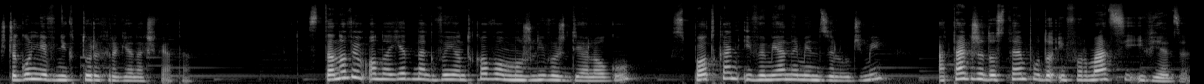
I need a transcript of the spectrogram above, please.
szczególnie w niektórych regionach świata. Stanowią one jednak wyjątkową możliwość dialogu, spotkań i wymiany między ludźmi, a także dostępu do informacji i wiedzy.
